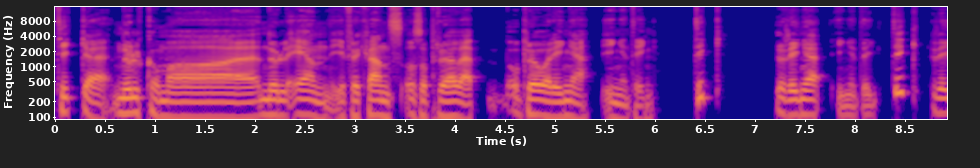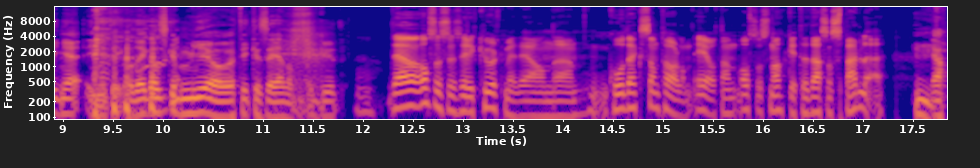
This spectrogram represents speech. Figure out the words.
tikker 0,01 i frekvens, og så prøver jeg å ringe. Ingenting. Tikk, ringe, ingenting. Tikk, ringe, ingenting. Og det er ganske mye å tikke seg gjennom. Gud. Det jeg også syns er litt kult med de uh, kodeksamtalene, er at de også snakker til deg som spiller. Mm. Ja.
